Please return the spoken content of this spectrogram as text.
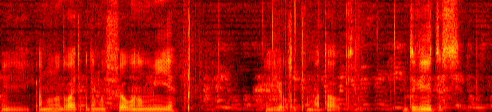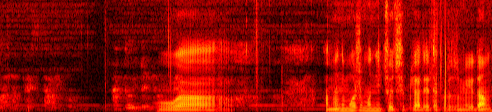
А ну ну давайте подивимося, що воно вміє. А та. Йолки моталки. Сергій Дивіться. Вау. А ми не можемо нічого чіпляти, я так розумію, да?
